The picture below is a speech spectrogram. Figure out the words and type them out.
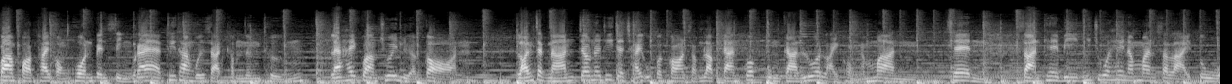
ความปลอดภัยของคนเป็นสิ่งแรกที่ทางบริษัทคำนึงถึง และให้ความช่วยเหลือก่อน หลังจากนั้นเจ้าหน้าที่จะใช้อุปกรณ์สำหรับการควบคุมการรั่วไหลของน้ำมัน เช่น สารเคมีที่ช่วยให้น้ำมันสลายตัว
